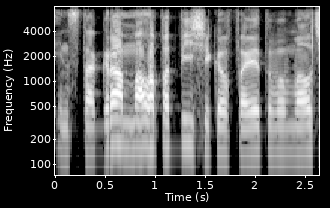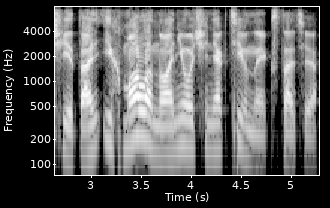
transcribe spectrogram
Инстаграм мало подписчиков, поэтому молчит. Их мало, но они очень активные, кстати.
